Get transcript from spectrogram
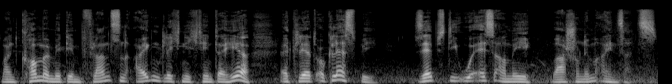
Man komme mit den Pflanzen eigentlich nicht hinterher, erklärt Oglesby. Selbst die US-Armee war schon im Einsatz.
